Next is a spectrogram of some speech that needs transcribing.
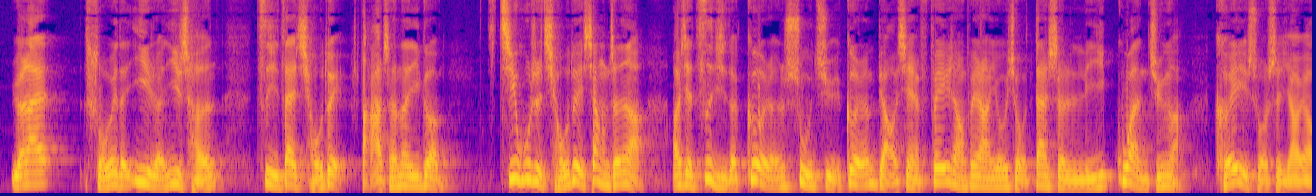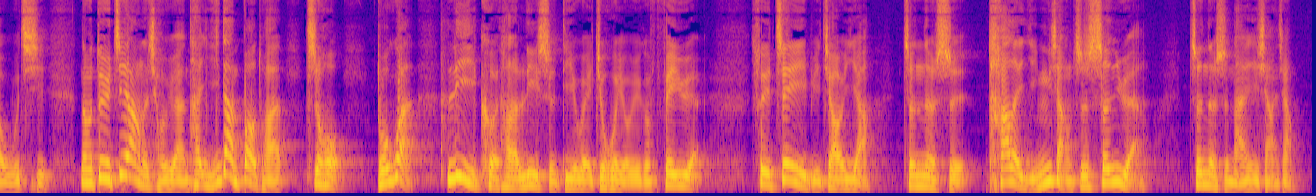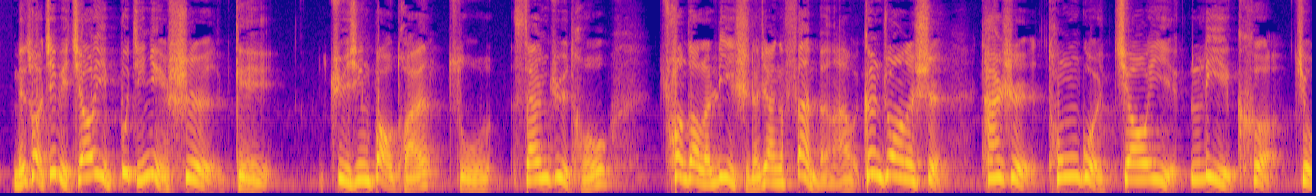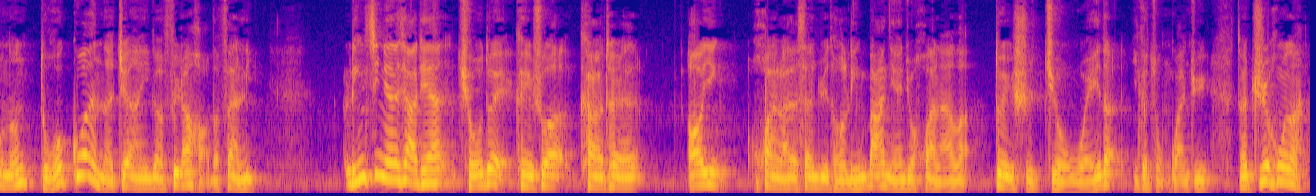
原来所谓的一人一城，自己在球队打成了一个几乎是球队象征啊，而且自己的个人数据、个人表现非常非常优秀，但是离冠军啊可以说是遥遥无期。那么对于这样的球员，他一旦抱团之后夺冠，立刻他的历史地位就会有一个飞跃。所以这一笔交易啊，真的是。它的影响之深远，真的是难以想象。没错，这笔交易不仅仅是给巨星抱团组三巨头创造了历史的这样一个范本啊，更重要的是，它是通过交易立刻就能夺冠的这样一个非常好的范例。零七年的夏天，球队可以说凯尔特人 all in 换来了三巨头，零八年就换来了队史久违的一个总冠军。那之后呢？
